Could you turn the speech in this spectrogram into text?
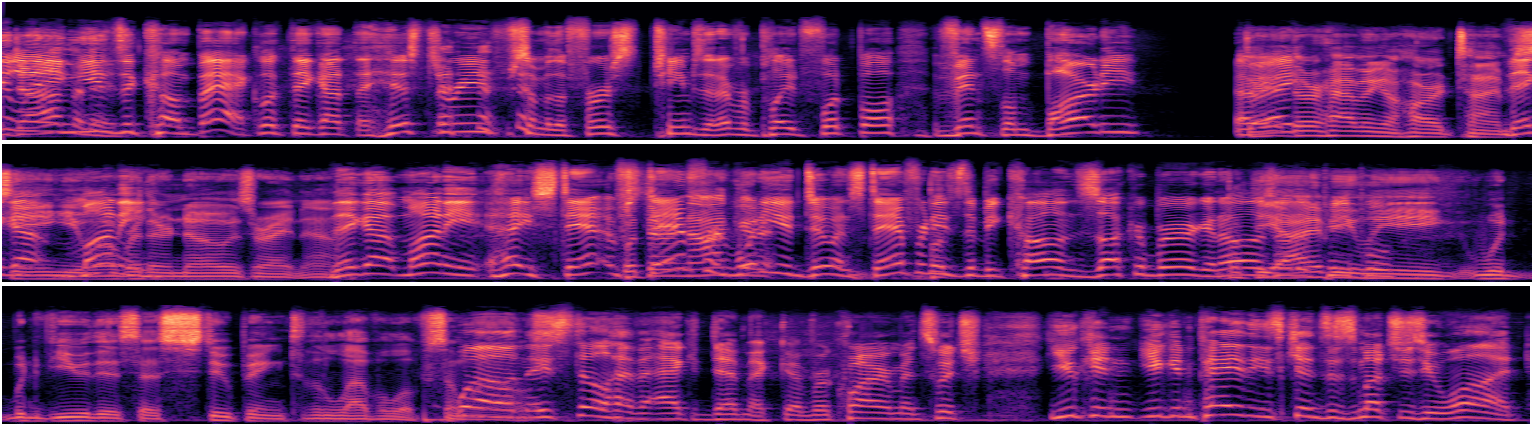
League dominant. needs to come back. Look, they got the history. some of the first teams that ever played football. Vince Lombardi. All they, right? They're having a hard time They seeing you money. over their nose right now. They got money. Hey, Stan- But they're not Stanford, what gonna- are you doing? Stanford needs to be calling Zuckerberg and all but those the other Ivy people. League would would view this as stooping to the level of someone well, else. and they still have academic uh, requirements, which you can you can pay these kids as much as you want.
